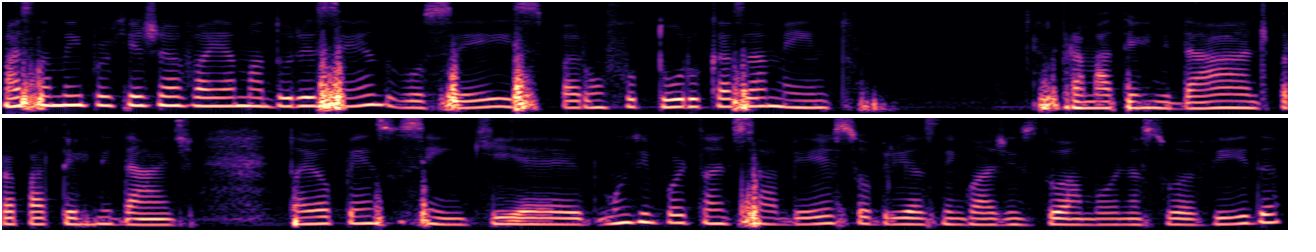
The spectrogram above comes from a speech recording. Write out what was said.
Mas também porque já vai amadurecendo vocês para um futuro casamento para maternidade, para paternidade. Então eu penso sim que é muito importante saber sobre as linguagens do amor na sua vida,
